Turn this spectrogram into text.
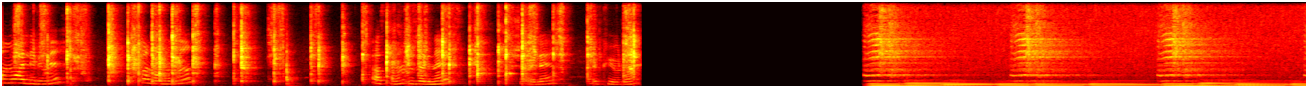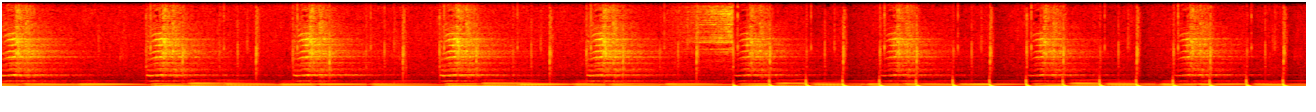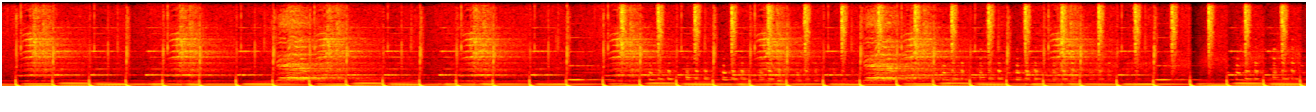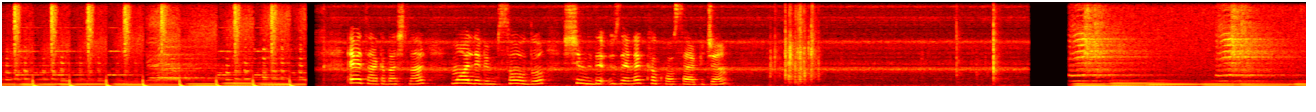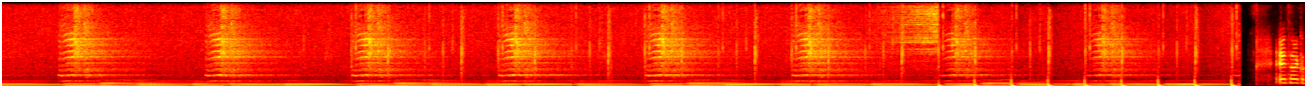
Kalan muhallebimi tamamını pastamın üzerine şöyle döküyorum. Arkadaşlar muhallebim soğudu. Şimdi de üzerine kakao serpeceğim.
